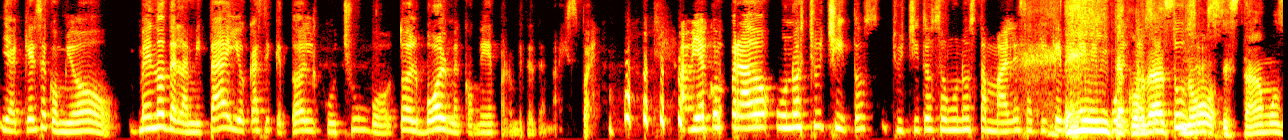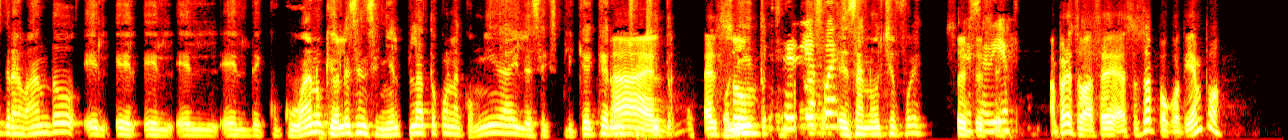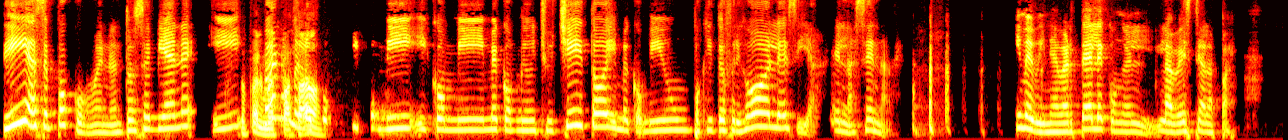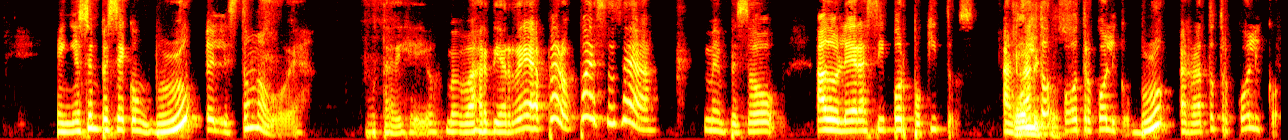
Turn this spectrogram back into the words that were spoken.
Y aquel se comió menos de la mitad y yo casi que todo el cuchumbo, todo el bol me comí de palomitas de maíz. Bueno, había comprado unos chuchitos. Chuchitos son unos tamales aquí que vienen ¿Te acordás? No, estábamos grabando el, el, el, el, de cucubano que yo les enseñé el plato con la comida y les expliqué que era un ah, chuchito. El, Ese día fue. Esa noche fue. Ese día fue. Ah, pero eso hace, eso hace poco tiempo. Sí, hace poco. Bueno, entonces viene y, bueno, Me lo, y comí, y comí, me comí un chuchito y me comí un poquito de frijoles y ya, en la cena. y me vine a ver tele con el, la bestia a la par. En eso empecé con el estómago, vea. Puta, dije yo, me va a dar diarrea, pero pues, o sea, me empezó a doler así por poquitos. Al rato, otro cólico. al rato, otro cólico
